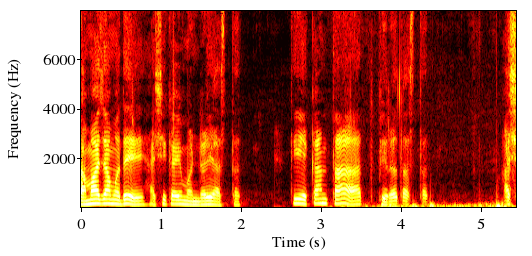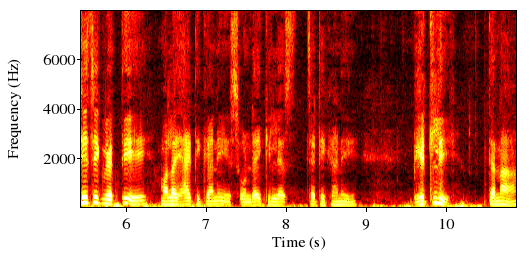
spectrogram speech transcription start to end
समाजामध्ये अशी काही मंडळी असतात ती एकांतात फिरत असतात. अशीच एक व्यक्ती मला ह्या ठिकाणी सोंडाई किल्ल्याच्या ठिकाणी भेटली. त्यांना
